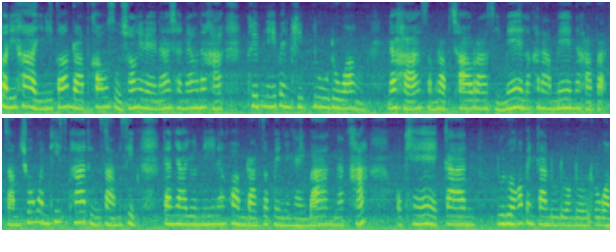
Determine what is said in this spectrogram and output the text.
สวัสดีค่ะ ยินดีต้อนรับเข้าสู่ช่องเอเรน่าชาแนลนะคะ คลิปนี้เป็นคลิปดูดวงนะคะสำหรับชาวราศีเมษลัคนาเมษนะคะ ประจำช่วงวันที่ 15ถึง30 กันยายนนี้นะ ความรักจะเป็นยังไงบ้างนะคะ โอเค การ ดูดวงก็เป็นการดูดวงโดยรวม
